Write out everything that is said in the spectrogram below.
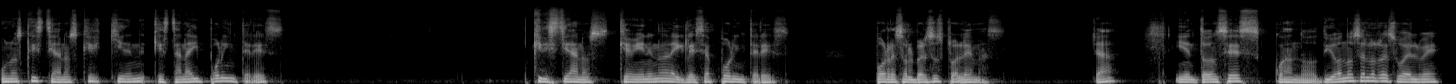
unos cristianos que quieren que están ahí por interés. Cristianos que vienen a la iglesia por interés, por resolver sus problemas. ¿Ya? Y entonces cuando Dios no se lo resuelve,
